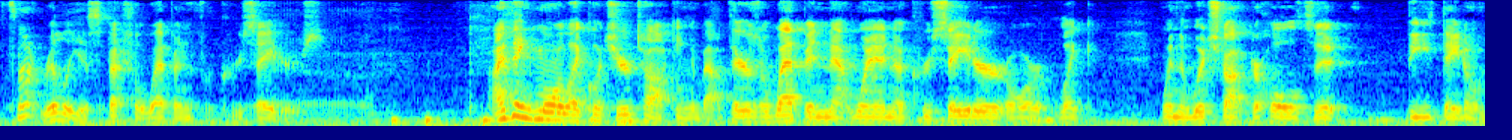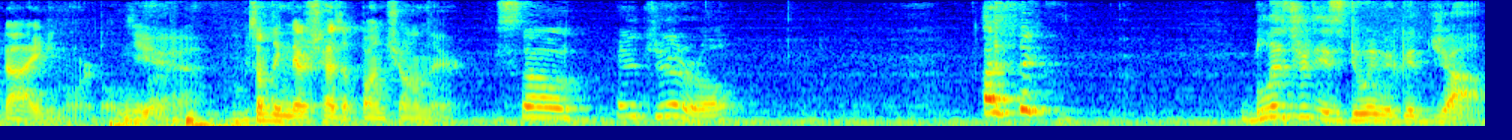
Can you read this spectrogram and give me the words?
It's not really a special weapon for Crusaders. I think more like what you're talking about. There's a weapon that when a Crusader or like when the Witch Doctor holds it, these they don't die anymore. Blah, blah, blah. yeah. Something that just has a bunch on there. So in general, I think Blizzard is doing a good job.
